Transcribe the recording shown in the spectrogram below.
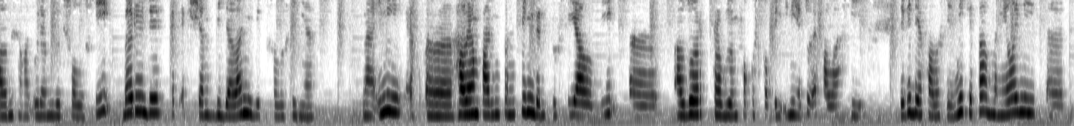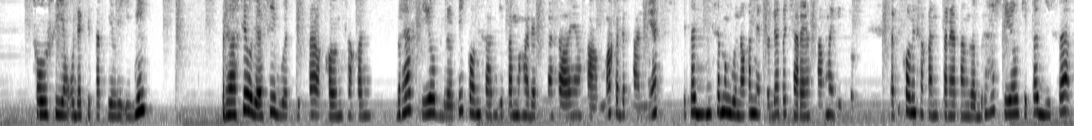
kalau misalkan udah menjadi solusi baru deh take action dijalani gitu solusinya. Nah ini uh, hal yang paling penting dan krusial di uh, alur problem fokus coping ini yaitu evaluasi. Jadi di evaluasi ini kita menilai nih uh, solusi yang udah kita pilih ini berhasil gak sih buat kita? Kalau misalkan berhasil berarti kalau misalkan kita menghadapi masalah yang sama ke depannya kita bisa menggunakan metode atau cara yang sama gitu. Tapi kalau misalkan ternyata nggak berhasil kita bisa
